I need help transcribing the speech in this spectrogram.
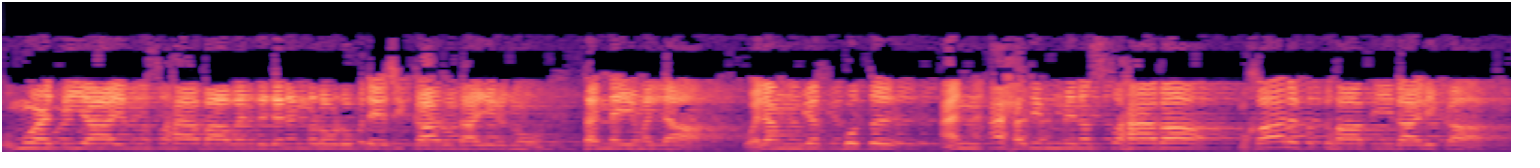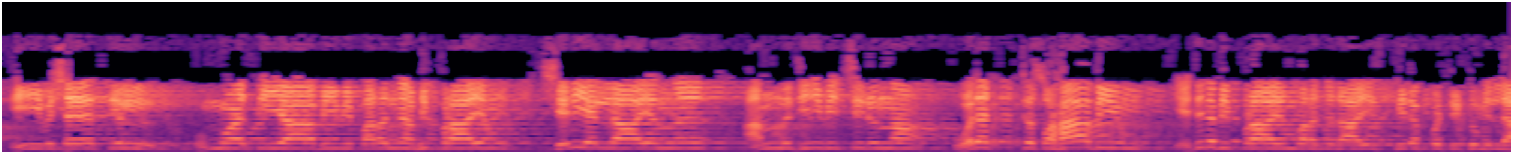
ഉമ്മുഴത്തിയ എന്ന സഹാബാവനത് ജനങ്ങളോട് ഉപദേശിക്കാറുണ്ടായിരുന്നു. തന്നെയുമല്ല ഒലം സഹാബ ഈ വിഷയത്തിൽ ഉമ്മുഴത്തിയ ബീവി പറഞ്ഞ അഭിപ്രായം ശരിയല്ല എന്ന് അന്ന് ജീവിച്ചിരുന്ന ഒരൊറ്റ സ്വഹാബിയും എതിരഭിപ്രായം പറഞ്ഞതായി സ്ഥിരപ്പെട്ടിട്ടുമില്ല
